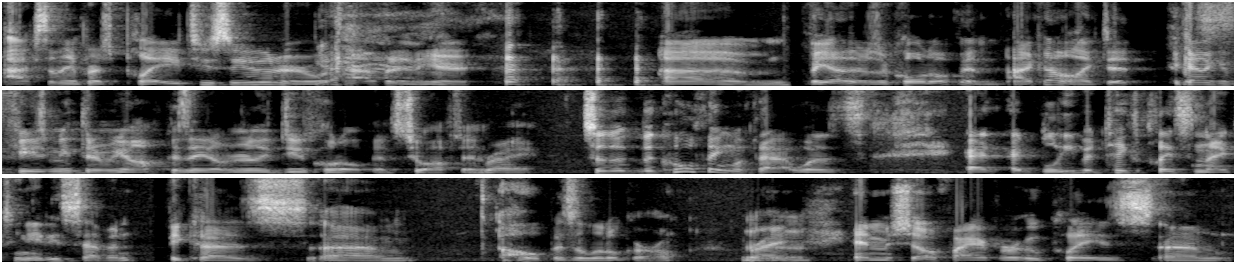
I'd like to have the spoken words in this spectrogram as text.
accidentally press play too soon, or what's happening here? um, but yeah, there's a cold open. I kind of liked it. It kind of confused me, threw me off because they don't really do cold opens too often. Right. So the, the cool thing with that was, I, I believe it takes place in 1987 because um, Hope is a little girl, right? Mhm. And Michelle Pfeiffer, who plays um,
